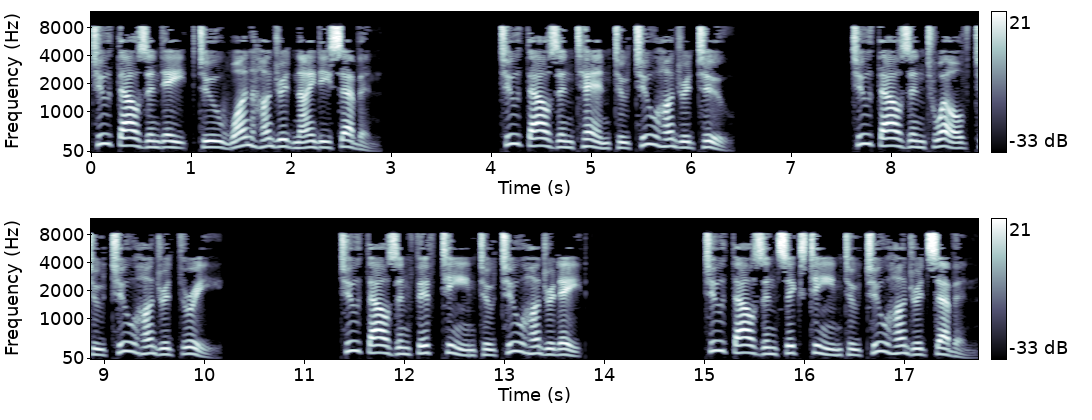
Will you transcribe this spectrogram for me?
2008 to 197 2010 to 202 2012 to 203 2015 to 208 2016 to 207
